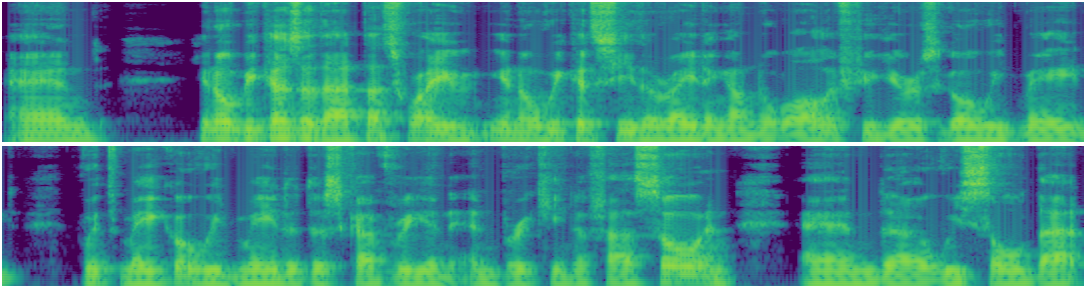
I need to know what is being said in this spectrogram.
and you know, because of that, that's why, you know, we could see the writing on the wall. A few years ago, we'd made with Mako, we'd made a discovery in, in Burkina Faso, and and uh, we sold that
